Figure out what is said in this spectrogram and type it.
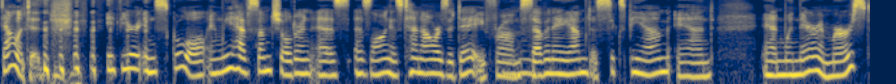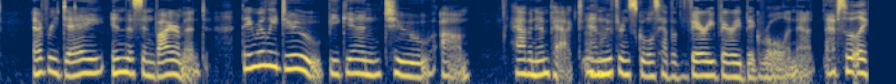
talented. if you're in school, and we have some children as as long as ten hours a day, from seven a.m. to six p.m., and and when they're immersed every day in this environment, they really do begin to um, have an impact. And mm-hmm. Lutheran schools have a very, very big role in that. absolutely.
